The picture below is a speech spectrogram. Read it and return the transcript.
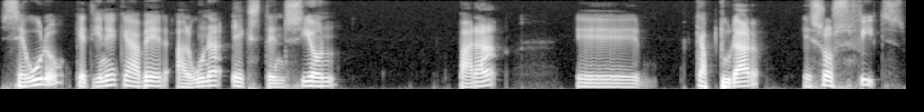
seguro que tiene que haber alguna extensión para eh, capturar esos feeds.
